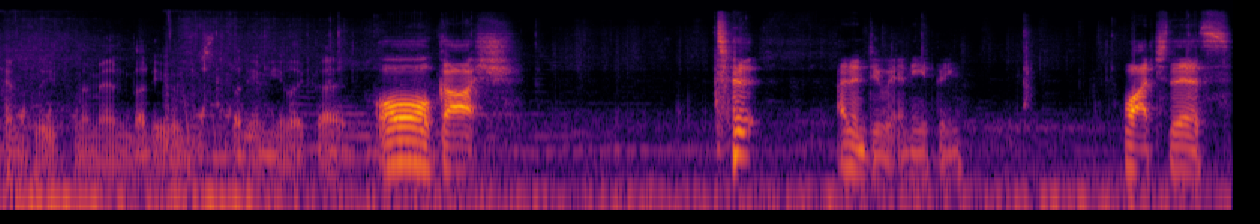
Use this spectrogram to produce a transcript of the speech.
Can't believe my man Buddy would just buddy me like that. Oh gosh. I didn't do anything. Watch this.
